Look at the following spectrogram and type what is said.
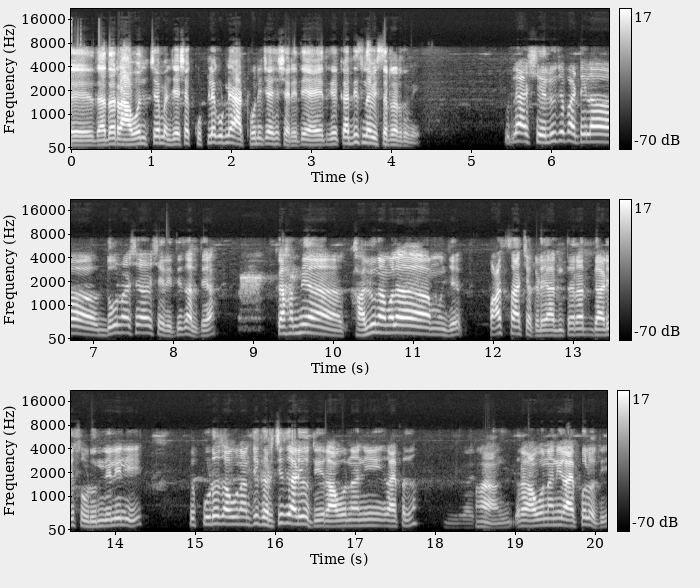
अं, दादा रावणच्या म्हणजे अशा कुठल्या कुठल्या आठवणीच्या अशा शर्यती आहेत की कधीच न विसरणार तुम्ही? कुठल्या शेलूच्या पाठीला दोन अशा शर्यती चालत्या. का आम्ही अं, खालून आम्हाला म्हणजे पाच सहा चकडे अंतरात गाडी सोडून गेलेली. तर पुढे जाऊन आमची घरचीच गाडी होती रावण आणि रायफल ना? हा रावण आणि रायफल होती.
